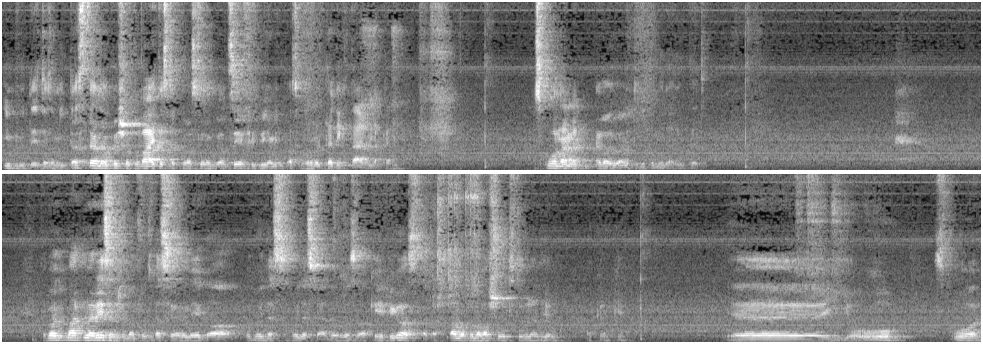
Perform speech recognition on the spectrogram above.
input az, amit tesztelnek, és akkor a y-test akkor azt mondom, hogy a célfüggvény, amit azt akarom, hogy prediktáljon nekem. A score meg evaluálni tudjuk a modellünket. Vagy már külön részletesebben fogsz beszélni még, a, hogy hogy lesz, hogy lesz feldolgozva a kép, igaz? Tehát annak a lassult tőled, jó? Oké, okay, oké. Okay. Jó. Score.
